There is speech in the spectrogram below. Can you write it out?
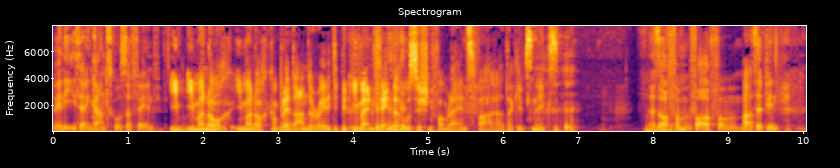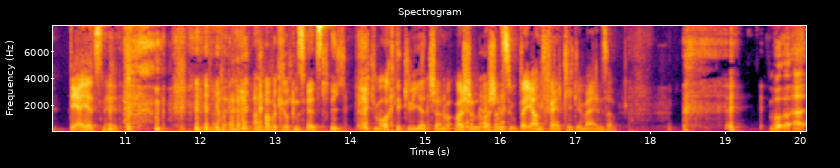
René ist ja ein ganz großer Fan. I immer noch, immer noch komplett ja. underrated. Ich bin immer ein Fan der russischen Formel 1 Fahrer, da gibt's nichts. Also auch vom, auch vom Mazepin? Der jetzt nicht. Aber grundsätzlich, ich mochte Quiert schon. War schon, war schon super, er und Vettel gemeinsam. Wo, äh,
